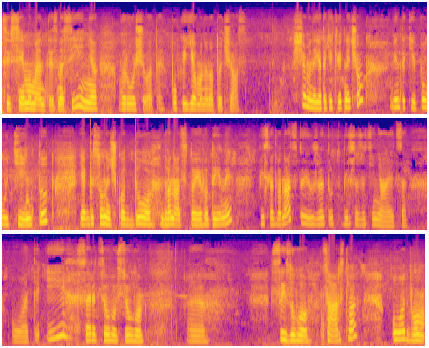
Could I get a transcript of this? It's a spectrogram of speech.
ці всі моменти з насіння вирощувати, поки є в мене на той час. Ще в мене є такий квітничок. Він такий полутінь тут, якби сонечко до 12 години. Після 12 вже тут більше затіняється. От. І серед цього всього е, сизого царства. От, бо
